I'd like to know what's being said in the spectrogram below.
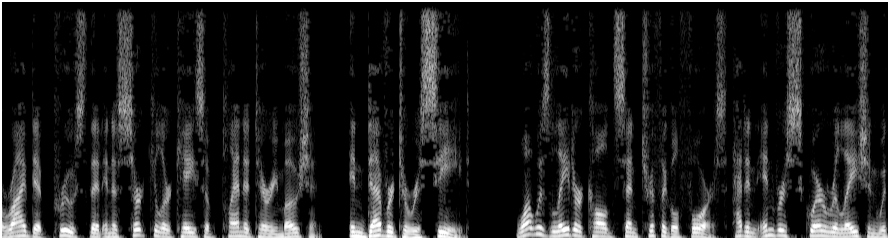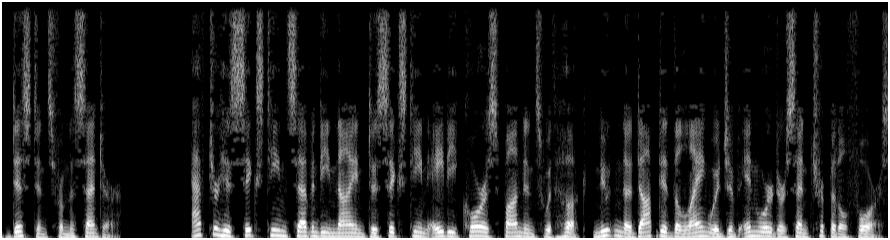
arrived at proofs that in a circular case of planetary motion, endeavor to recede, what was later called centrifugal force had an inverse square relation with distance from the center. After his 1679–1680 correspondence with Hooke, Newton adopted the language of inward or centripetal force.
